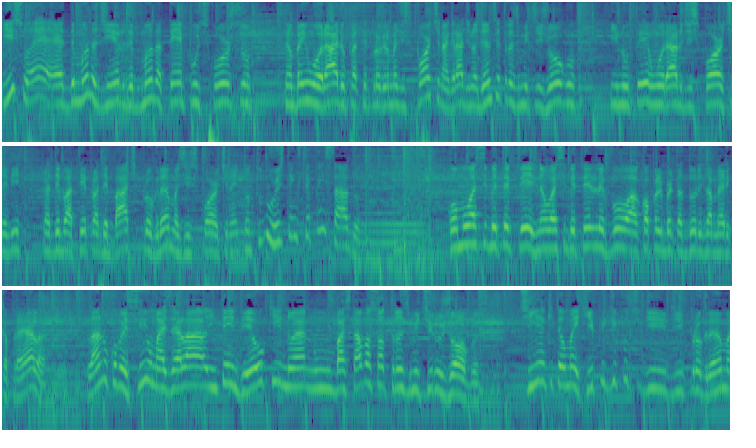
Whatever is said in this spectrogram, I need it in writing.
Isso é, é, demanda dinheiro, demanda tempo, esforço, também um horário para ter programa de esporte na grade. Não adianta você transmitir jogo e não ter um horário de esporte ali para debater, para debate, programas de esporte, né? Então tudo isso tem que ser pensado como o SBT fez, né? O SBT levou a Copa Libertadores da América para ela lá no comecinho, mas ela entendeu que não, é, não bastava só transmitir os jogos. Tinha que ter uma equipe de, de, de programa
